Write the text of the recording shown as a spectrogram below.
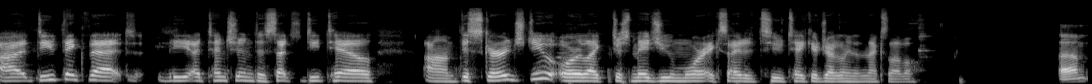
Uh, do you think that the attention to such detail um, discouraged you, or like just made you more excited to take your juggling to the next level? Um,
